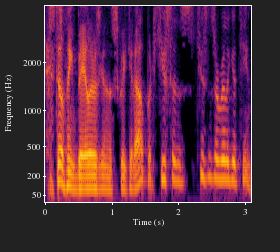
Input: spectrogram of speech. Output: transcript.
I still think Baylor is going to squeak it out. But Houston's Houston's a really good team.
